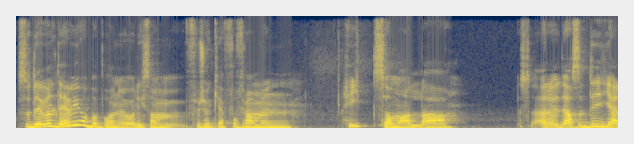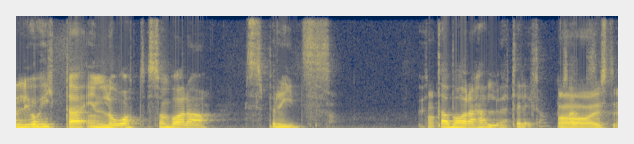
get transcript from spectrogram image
Så det är väl det vi jobbar på nu och liksom försöka få fram en hit som alla... Alltså det gäller ju att hitta en låt som bara sprids utav bara helvete liksom. Ja, just det.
